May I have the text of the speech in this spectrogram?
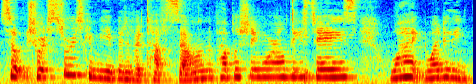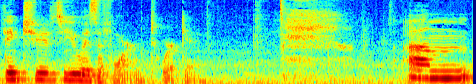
So short stories can be a bit of a tough sell in the publishing world these days. Why why do they, they choose you as a form to work in? Um,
